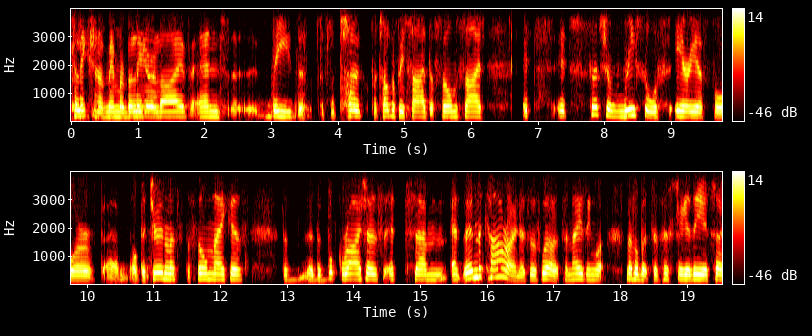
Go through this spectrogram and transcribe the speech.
collection of memorabilia alive and uh, the the, the photo- photography side, the film side, it's it's such a resource area for um, the journalists, the filmmakers, the the book writers, it um, and then the car owners as well. It's amazing what little bits of history are there. So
